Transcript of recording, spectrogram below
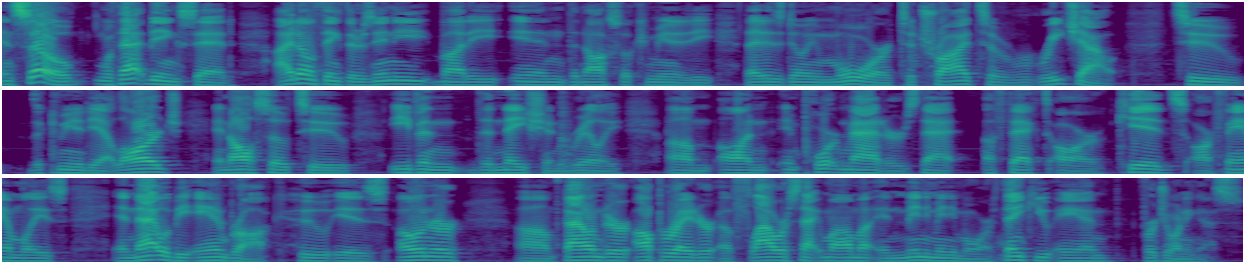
And so, with that being said, I don't think there's anybody in the Knoxville community that is doing more to try to reach out to the community at large and also to even the nation, really, um, on important matters that affect our kids, our families. And that would be Anne Brock, who is owner, um, founder, operator of Flour Sack Mama, and many, many more. Thank you, Anne, for joining us.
